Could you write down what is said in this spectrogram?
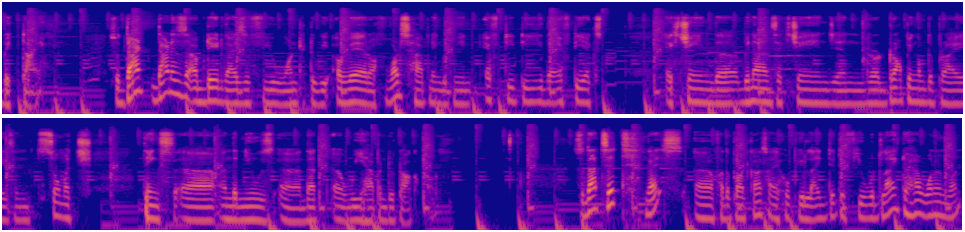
big time. So that that is the update, guys. If you wanted to be aware of what's happening between FTT, the FTX exchange, the Binance exchange, and dropping of the price, and so much things uh, and the news uh, that uh, we happen to talk about so that's it guys uh, for the podcast. I hope you liked it. If you would like to have one-on-one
